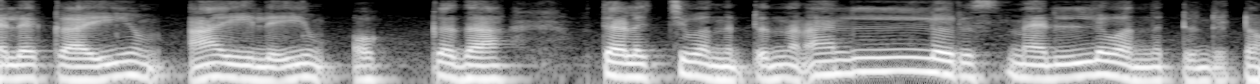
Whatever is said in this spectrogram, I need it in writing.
ഏലക്കായും ആ ഇലയും ഒക്കെ ഇതാ തിളച്ച് വന്നിട്ട് നല്ലൊരു സ്മെല്ല് വന്നിട്ടുണ്ട് കേട്ടോ.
